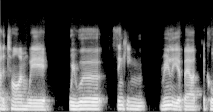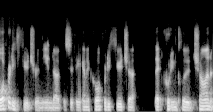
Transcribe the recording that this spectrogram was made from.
at a time where we were thinking really about a cooperative future in the Indo-Pacific and a cooperative future that could include China.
